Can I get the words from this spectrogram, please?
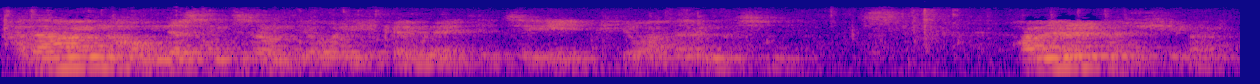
바다항 가운데 섬처럼 되어버리기 때문에 대책이 필요하다는 것입니다. 화면을 봐주시기 바랍니다.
